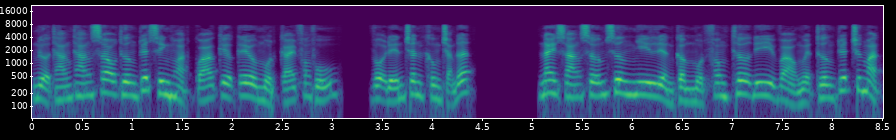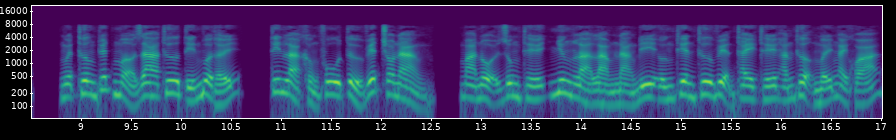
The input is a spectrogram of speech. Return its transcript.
nửa tháng tháng sau thương tuyết sinh hoạt quá kêu kêu một cái phong phú, vội đến chân không chạm đất. Nay sáng sớm Sương Nhi liền cầm một phong thơ đi vào Nguyệt Thương Tuyết trước mặt, Nguyệt Thương Tuyết mở ra thư tín vừa thấy, tin là khổng phu tử viết cho nàng, mà nội dung thế nhưng là làm nàng đi ứng thiên thư viện thay thế hắn thượng mấy ngày khóa.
